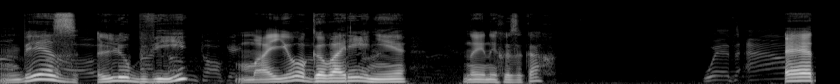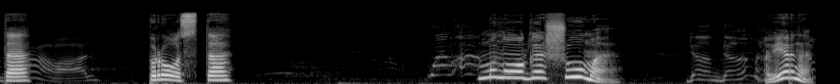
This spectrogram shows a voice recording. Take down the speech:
без любви мое говорение на иных языках это просто много шума, верно?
